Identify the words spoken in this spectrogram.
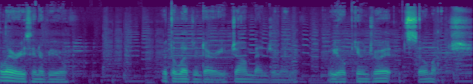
hilarious interview with the legendary Jon Benjamin. We hope you enjoy it so much.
